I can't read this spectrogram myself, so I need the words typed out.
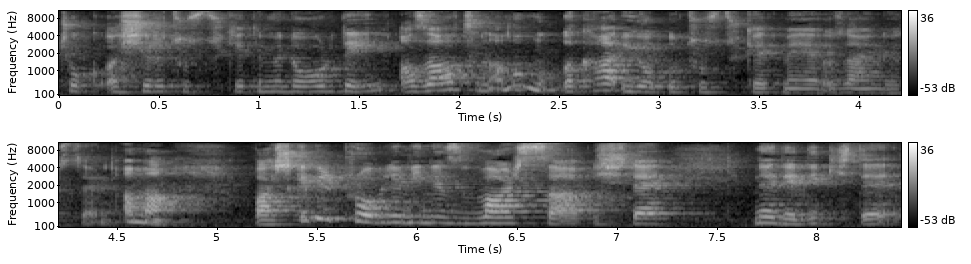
çok aşırı tuz tüketimi doğru değil. Azaltın ama mutlaka iyotlu tuz tüketmeye özen gösterin. Ama başka bir probleminiz varsa işte ne dedik işte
